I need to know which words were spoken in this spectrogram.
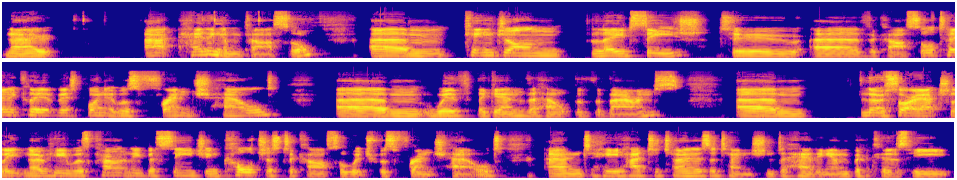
Now, at Hedingham Castle, um, King John laid siege to uh, the castle. Technically, at this point, it was French held, um, with again the help of the barons. Um, no, sorry, actually, no. He was currently besieging Colchester Castle, which was French held, and he had to turn his attention to Hedingham because he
